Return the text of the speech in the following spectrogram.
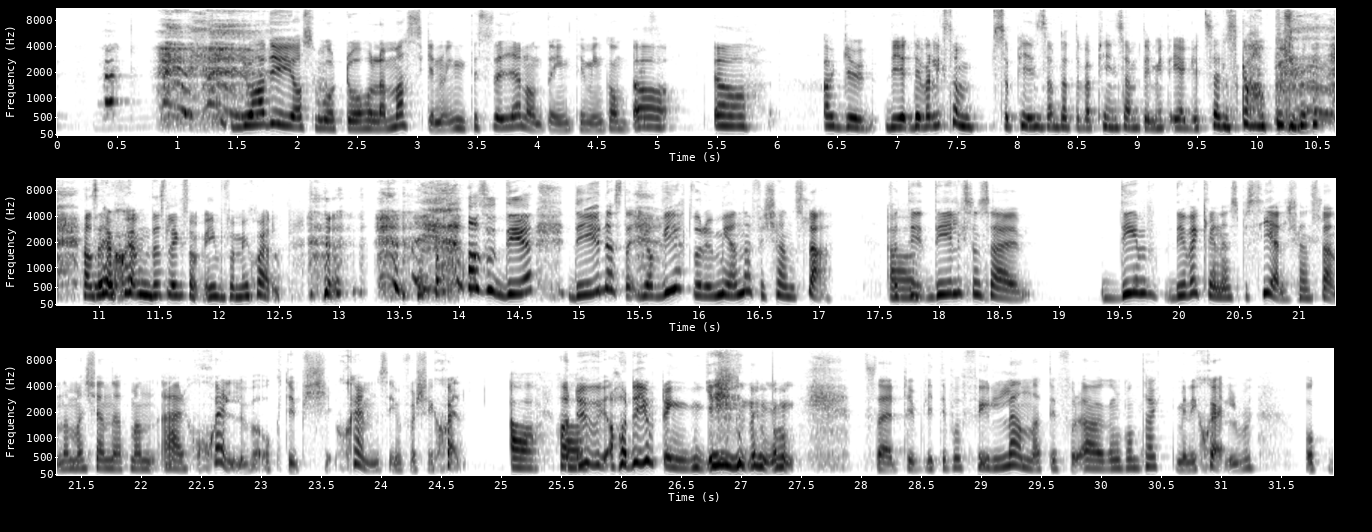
Då hade ju jag svårt att hålla masken och inte säga någonting till min kompis. Ja, ja. Åh gud, det, det var liksom så pinsamt att det var pinsamt i mitt eget sällskap. Alltså jag skämdes liksom inför mig själv. Alltså det, det är ju nästan, jag vet vad du menar för känsla. För Ja. det, det är liksom så här, det, det är verkligen en speciell känsla när man känner att man är själv och typ skäms inför sig själv. Ja, Har, ja. du, har du gjort en grej någon gång, så här, typ lite på fyllan, att du får ögonkontakt med dig själv och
